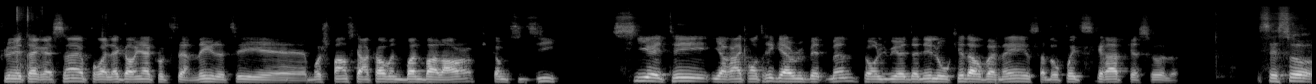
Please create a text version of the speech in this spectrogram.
plus intéressant pour aller gagner la Coupe Stanley. Euh, moi, je pense qu'il a encore une bonne valeur. Puis comme tu dis, s'il a été, il a rencontré Gary Bittman, puis on lui a donné l'OK de revenir, ça ne doit pas être si grave que ça. C'est ça.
